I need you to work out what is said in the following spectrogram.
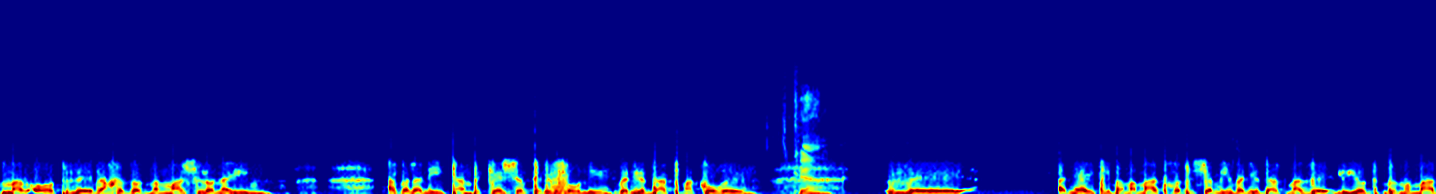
מראות ומחזות ממש לא נעים. אבל אני איתם בקשר טלפוני, ואני יודעת מה קורה. כן. ואני הייתי בממ"ד חודש ימים, ואני יודעת מה זה להיות בממ"ד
